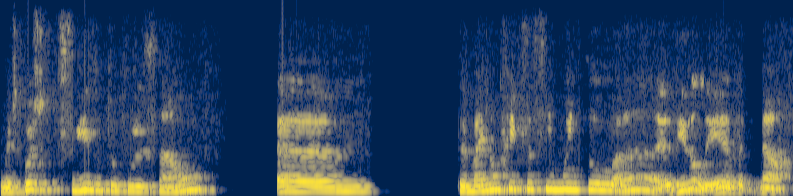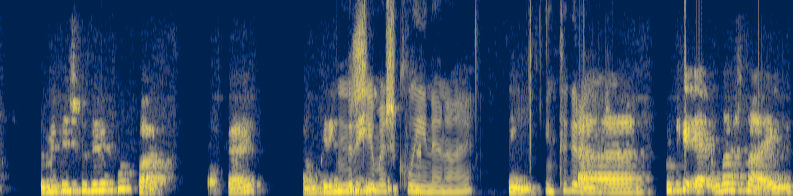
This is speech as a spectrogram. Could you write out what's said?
mas depois que seguires o teu coração, um, também não fiques assim muito, ah, a vida leva. Não também tens de fazer a tua parte, ok? É um bocadinho Energia masculina, não é? Sim. Integrar. Uh, porque é, lá está, é,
